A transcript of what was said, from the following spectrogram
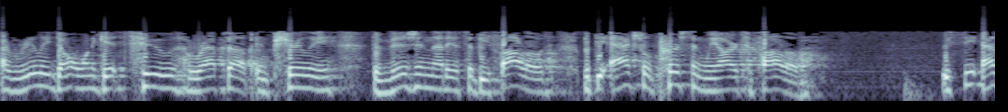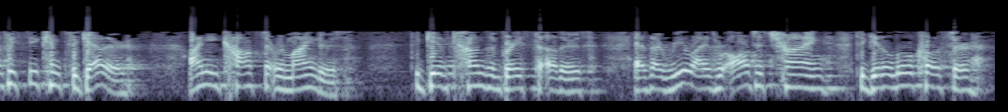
I really don't want to get too wrapped up in purely the vision that is to be followed, but the actual person we are to follow. We see, as we seek Him together, I need constant reminders give tons of grace to others as I realize we're all just trying to get a little closer,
